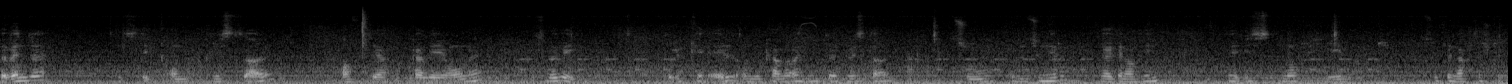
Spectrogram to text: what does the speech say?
Verwende den Stick, um Kristall auf der Galeone zu bewegen. Drücke L, um die Kamera hinter Kristall zu positionieren. Ja, genau hin. Hier ist noch jemand. Suche nach der Stimme.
